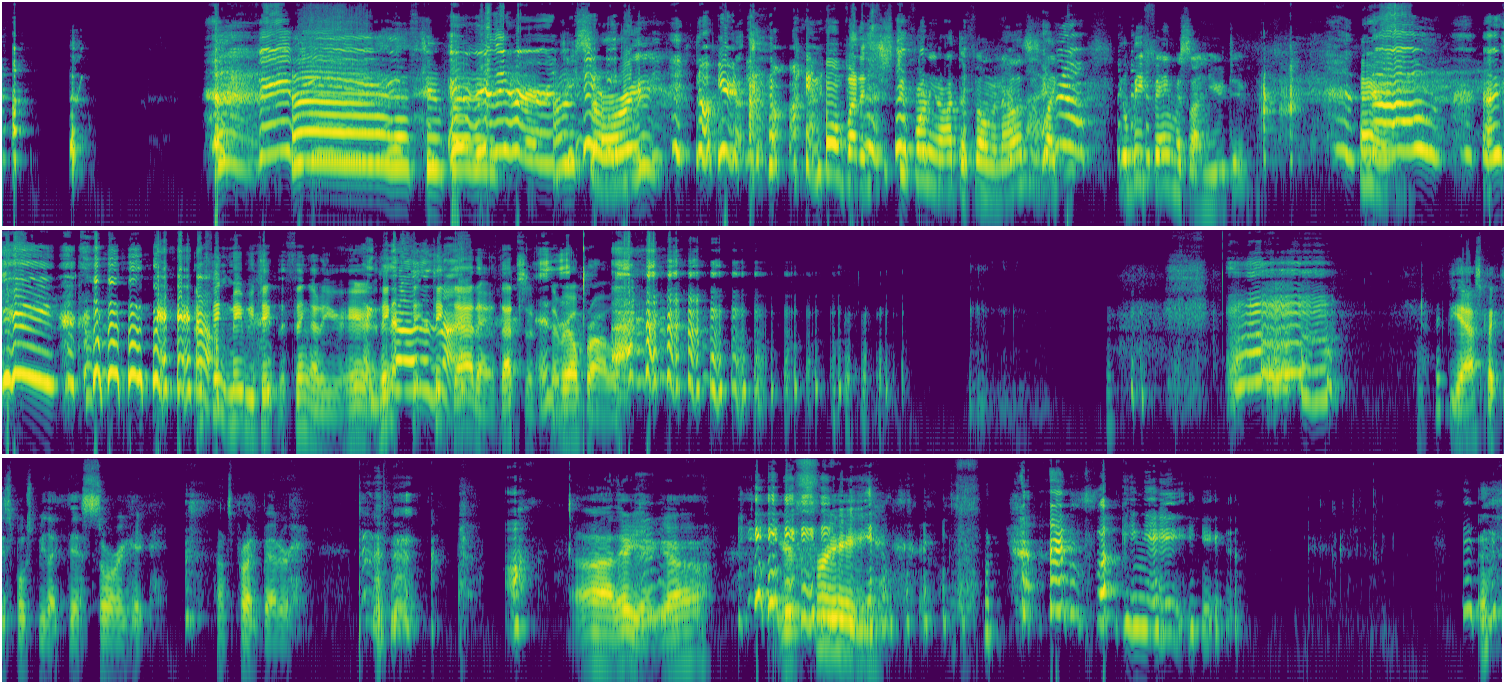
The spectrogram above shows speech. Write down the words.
Baby, Ah, that's too funny. it really hurts. I'm sorry. no, you're not. I know, but it's just too funny not to film it now. This is like I you'll be famous on YouTube. No. Okay. Think maybe take the thing out of your hair. Take, No, that's take not- that out. That's a, the real problem. I think the aspect is supposed to be like this. Sorry, that's probably better. Ah, there you go. You're free. I fucking hate you.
